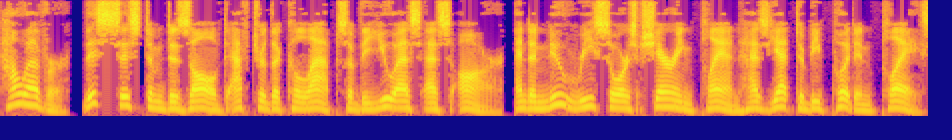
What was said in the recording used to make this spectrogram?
However, this system dissolved after the collapse of the USSR, and a new resource-sharing plan has yet to be put in place.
